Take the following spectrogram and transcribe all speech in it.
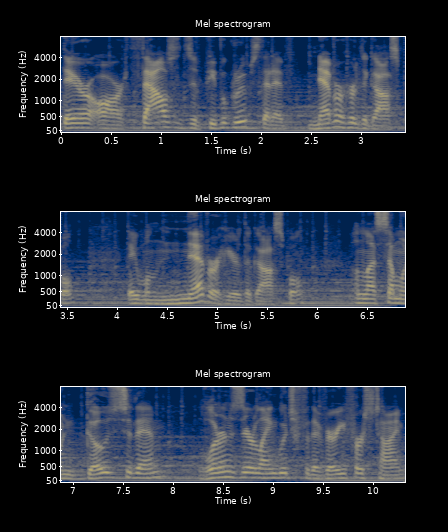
There are thousands of people groups that have never heard the gospel. They will never hear the gospel unless someone goes to them, learns their language for the very first time,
